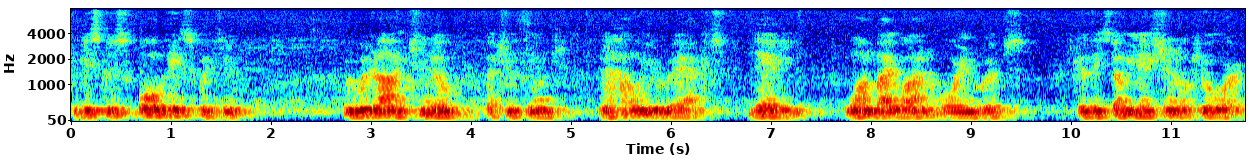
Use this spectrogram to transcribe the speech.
to discuss all this with you. We would like to know what you think and how you react daily, one by one or in groups, to this domination of your work.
